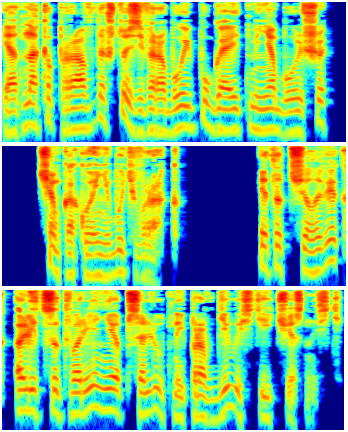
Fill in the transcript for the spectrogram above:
И однако правда, что зверобой пугает меня больше, чем какой-нибудь враг. Этот человек — олицетворение абсолютной правдивости и честности.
